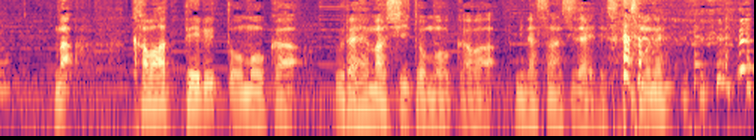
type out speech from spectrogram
え。ー、まあ変わっていると思うか羨ましいと思うかは皆さん次第ですけどもね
